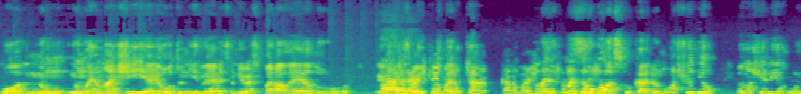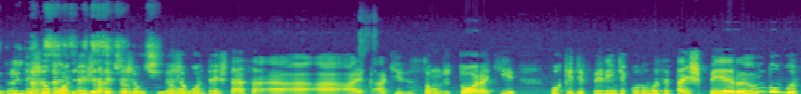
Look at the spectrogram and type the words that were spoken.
Pô, não, não é magia, é outro universo, universo paralelo. Mas tem que- Cara, cara, mas, mas, deixa, mas eu deixa, gosto, cara. Eu não acho ele, eu não acho ele ruim pra ele estar deixa eu nessa lista de contestar, deixa, eu- decepcionante, deixa eu contestar essa, a, a- a- a aquisição de Thor aqui, porque diferente é quando você tá esperando você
